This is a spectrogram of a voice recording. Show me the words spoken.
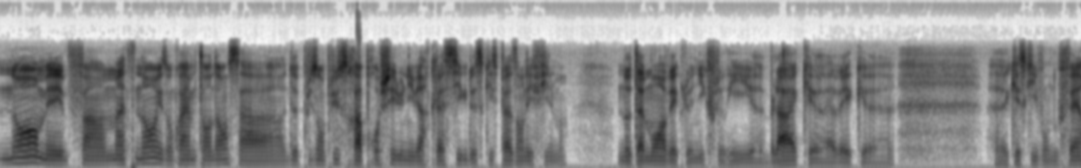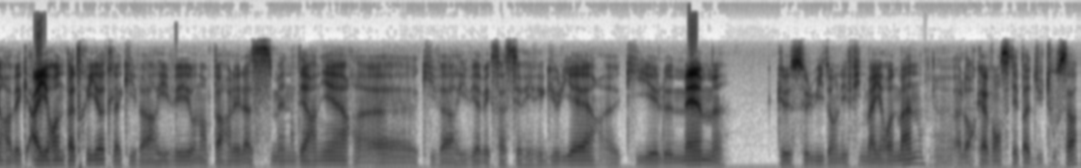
Non, mais enfin maintenant, ils ont quand même tendance à de plus en plus rapprocher l'univers classique de ce qui se passe dans les films, notamment avec le Nick Fury euh, Black, euh, avec euh, qu'est-ce qu'ils vont nous faire avec Iron Patriot là qui va arriver, on en parlait la semaine dernière, euh, qui va arriver avec sa série régulière, euh, qui est le même que celui dans les films Iron Man, alors qu'avant c'était pas du tout ça.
